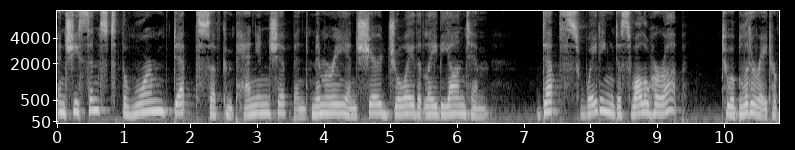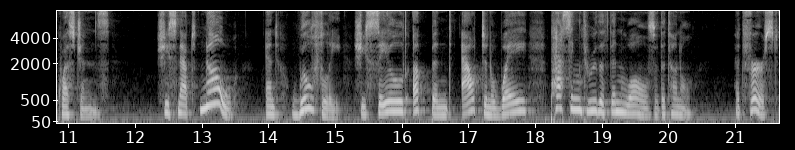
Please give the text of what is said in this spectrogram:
and she sensed the warm depths of companionship and memory and shared joy that lay beyond him. Depths waiting to swallow her up, to obliterate her questions. She snapped, No! and wilfully she sailed up and out and away, passing through the thin walls of the tunnel. At first,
